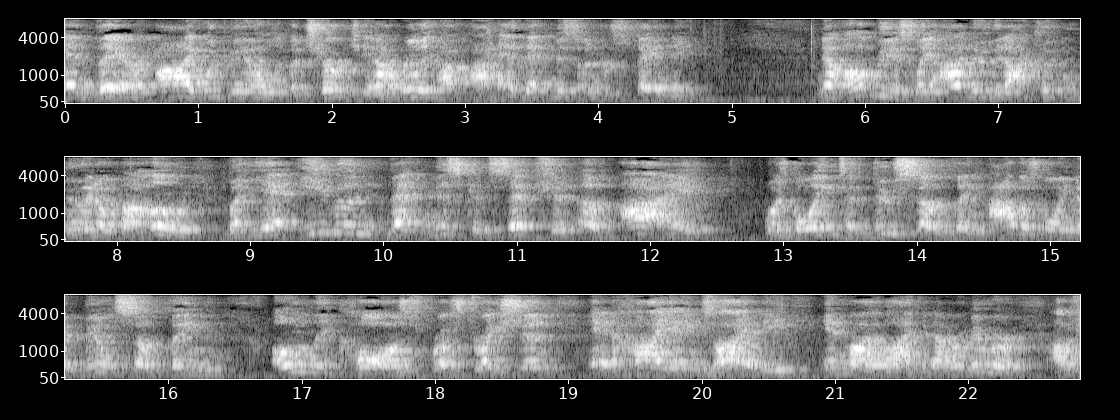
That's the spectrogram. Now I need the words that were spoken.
and there I would build a church. And I really, I, I had that misunderstanding. Now, obviously, I knew that I couldn't do it on my own, but yet, even that misconception of I was going to do something, I was going to build something, only caused frustration and high anxiety in my life. And I remember I was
